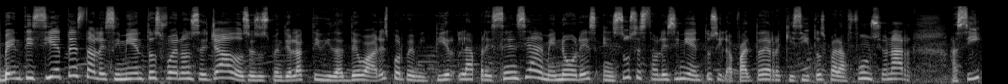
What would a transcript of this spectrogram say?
27 establecimientos fueron sellados. Se suspendió la actividad de bares por permitir la presencia de menores en sus establecimientos y la falta de requisitos para funcionar, así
